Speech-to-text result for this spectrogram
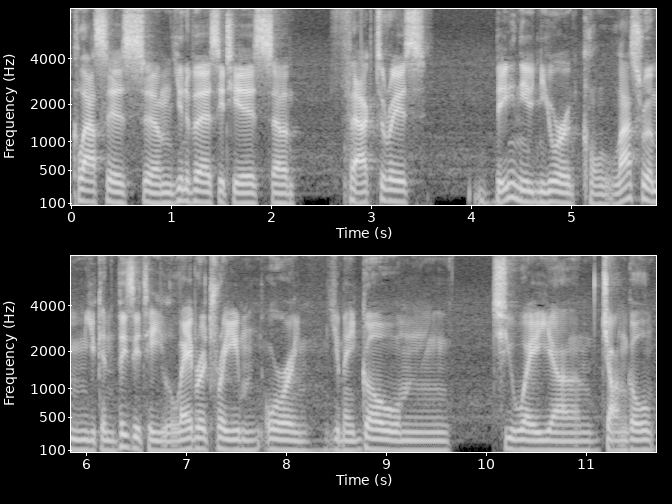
classes, um, universities, uh, factories. Being in your classroom, you can visit a laboratory or you may go um, to a um, jungle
